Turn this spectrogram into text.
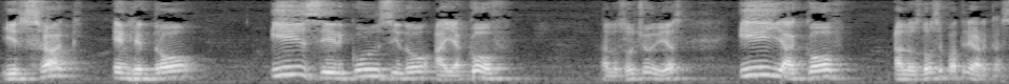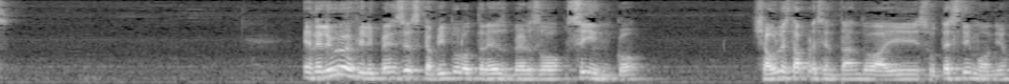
Isaac engendró y circuncidó a Jacob a los ocho días y Jacob a los doce patriarcas. En el libro de Filipenses capítulo 3 verso 5, Shaul está presentando ahí su testimonio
